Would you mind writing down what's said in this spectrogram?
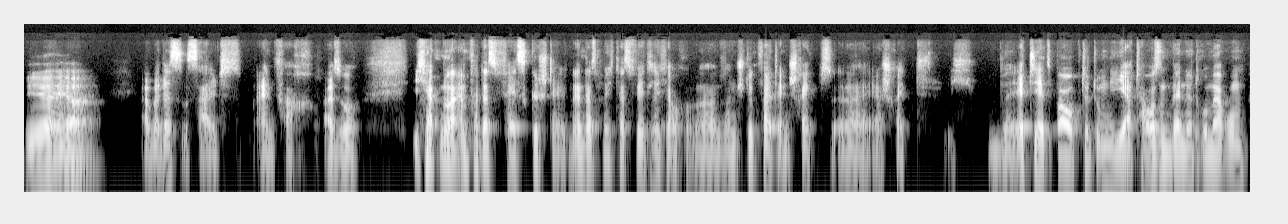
Ja, ja. Aber das ist halt einfach, also ich habe nur einfach das festgestellt, ne, dass mich das wirklich auch äh, so ein Stück weit erschreckt. Äh, erschreckt. Ich hätte jetzt behauptet, um die Jahrtausendwende drumherum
